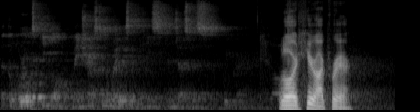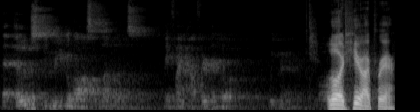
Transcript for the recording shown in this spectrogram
That the world's people may trust in the ways of peace and justice, we pray. Lord, hear our prayer. That those who grieve the loss of loved ones may find comfort and hope, we pray. Lord, hear our prayer.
